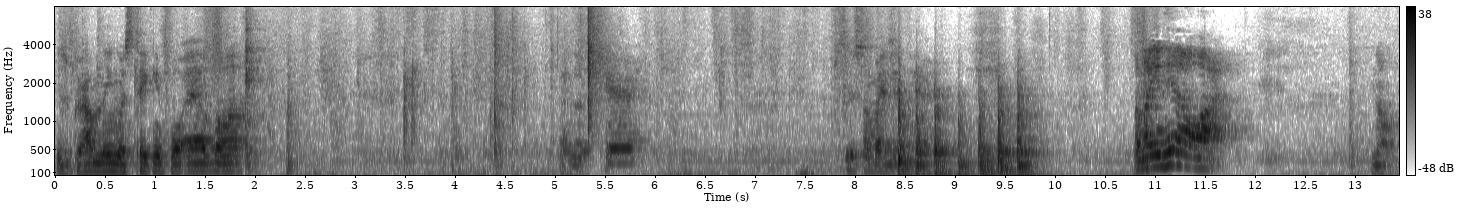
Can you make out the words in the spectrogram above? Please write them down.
His grumbling was taking forever. A little chair. See somebody's in here. Somebody in here or what? No.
